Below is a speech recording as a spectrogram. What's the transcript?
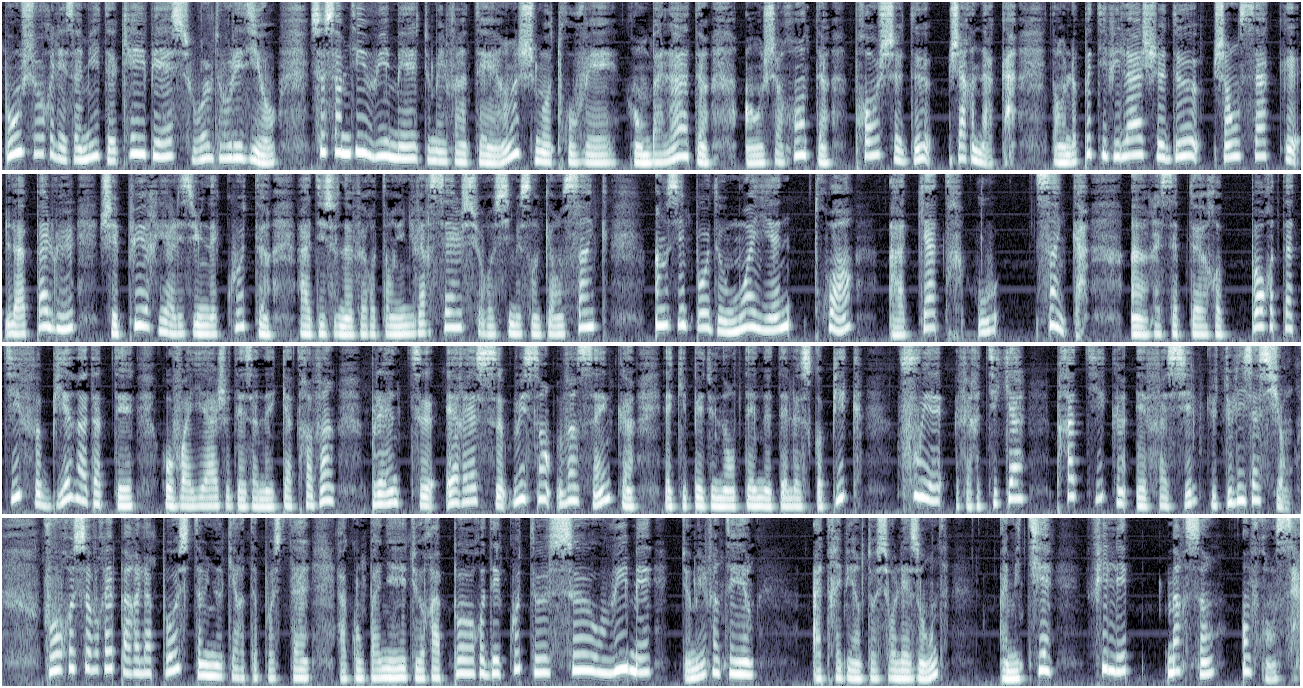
Bonjour les amis de KBS World Radio. Ce samedi 8 mai 2021, je me trouvais en balade en Charente, proche de Jarnac. Dans le petit village de Jansac-la-Palu, j'ai pu réaliser une écoute à 19h temps universel sur 6145, un simpo de moyenne 3 à 4 ou 5. Un récepteur portatif bien adapté au voyage des années 80, Brent RS 825, équipé d'une antenne télescopique, fouillée verticale, pratique et facile d'utilisation. Vous recevrez par la poste une carte postale accompagnée du rapport d'écoute ce 8 mai 2021. À très bientôt sur les ondes. Amitié, Philippe Marsan en France.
